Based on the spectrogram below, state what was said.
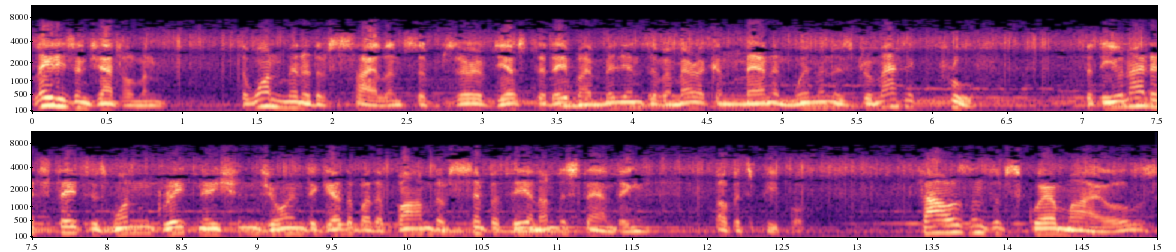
Ladies and gentlemen, the one minute of silence observed yesterday by millions of American men and women is dramatic proof that the United States is one great nation joined together by the bond of sympathy and understanding of its people. Thousands of square miles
